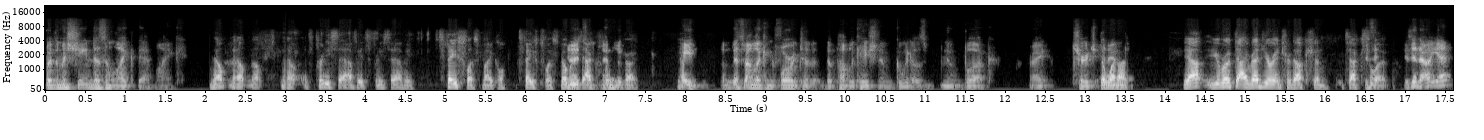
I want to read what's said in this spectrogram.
but the machine doesn't like that mike Nope, nope, nope, no. It's pretty savvy. It's pretty savvy. It's faceless, Michael. It's faceless. Nobody's That's- actually look- charge. Hey that's why i'm looking forward to the, the publication of guido's new book right church The one on. Yeah, you wrote that. I read your introduction. It's excellent. is it out yet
